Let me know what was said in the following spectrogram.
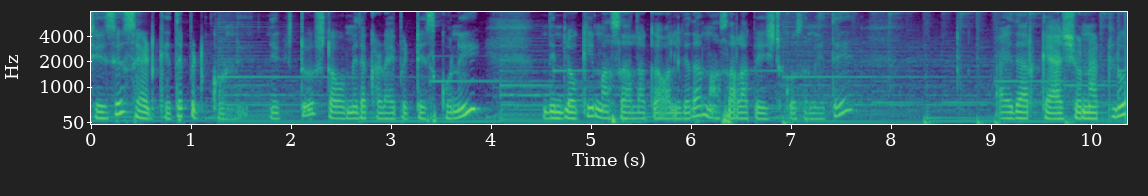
చేసి సైడ్కి అయితే పెట్టుకోండి. నెక్స్ట్ స్టవ్ మీద కడాయి పెట్టేసుకొని దీంట్లోకి మసాలా కావాలి కదా మసాలా పేస్ట్ కోసం అయితే ఐదారు క్యాష్ ఉన్నట్లు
